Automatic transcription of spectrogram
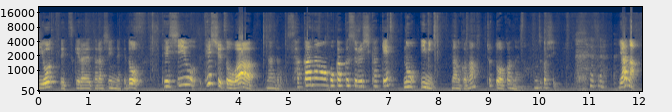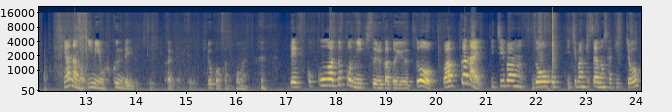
塩って付けられたらしいんだけど、手塩、テシュとは、なんだろう、魚を捕獲する仕掛けの意味なのかな？ちょっとわかんないな。難しい。柳。柳の意味を含んでいるって書いてあるけど、よくわかんない。ごめん。で、ここはどこに位置するかというと、稚内、一番道北、一番北の先っちょ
